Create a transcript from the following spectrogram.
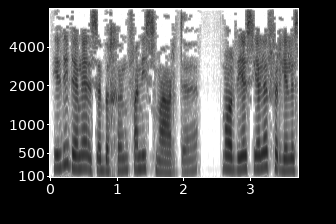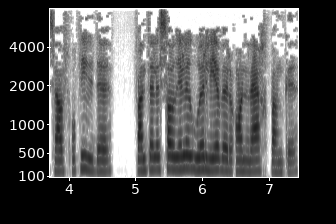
Hierdie dinge is een begin van die smarte, maar wees jylle vir jylle self op die hoede, want hulle sal jylle oorlever aan rechtbanken,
